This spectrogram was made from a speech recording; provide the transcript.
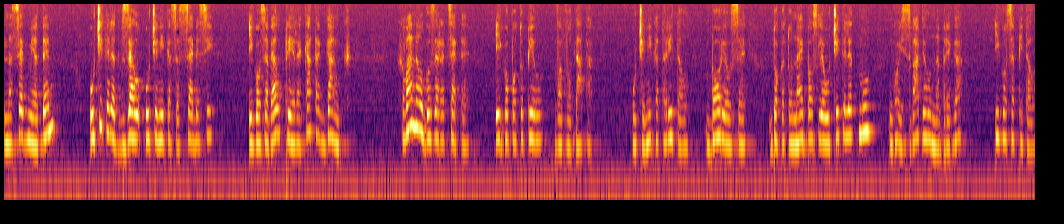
На седмия ден учителят взел ученика със себе си и го завел при реката Ганг. Хванал го за ръцете и го потопил във водата. Ученикът ритал, борил се, докато най-после учителят му го извадил на брега и го запитал.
